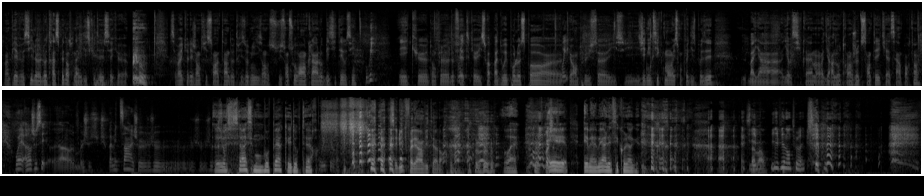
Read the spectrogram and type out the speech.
Et puis il y avait aussi l'autre aspect dont on avait discuté, c'est que c'est vrai que les gens qui sont atteints de trisomie, ils, ont, ils sont souvent enclins à l'obésité aussi. Oui et que donc le, fait qu'ils ne soient pas doués pour le sport, euh, qu'en plus euh, génétiquement ils sont prédisposés, bah, il y, a, y, a, aussi quand même, on va dire, un autre enjeu de santé qui est assez important. Ouais, alors je sais, euh, je ne suis pas médecin, je, je, je, Ça, c'est mon beau-père qui est docteur. Oui, c'est vrai. c'est lui qu'il fallait inviter alors. ouais. et, et ma mère, elle est psychologue. Ça il, il est bien entouré.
